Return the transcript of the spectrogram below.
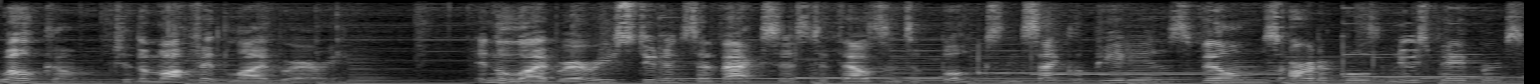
Welcome to the Moffat Library. In the library, students have access to thousands of books, encyclopedias, films, articles, newspapers,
